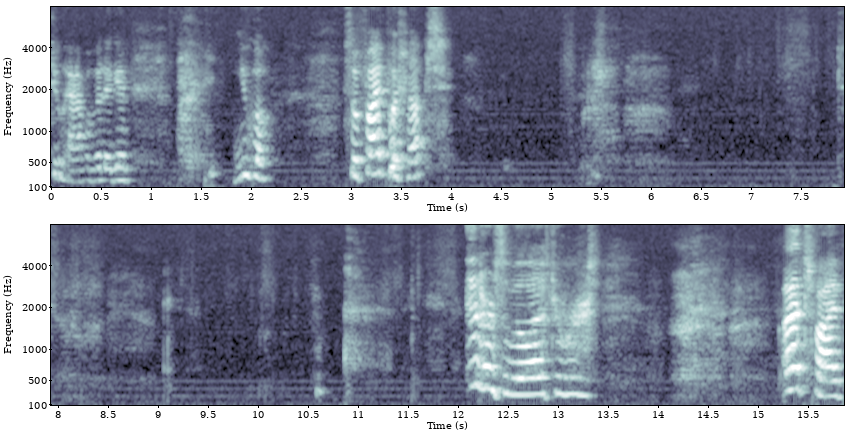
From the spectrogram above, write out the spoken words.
do half of it again. You go. So five push-ups. Hurts a little afterwards. That's five.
